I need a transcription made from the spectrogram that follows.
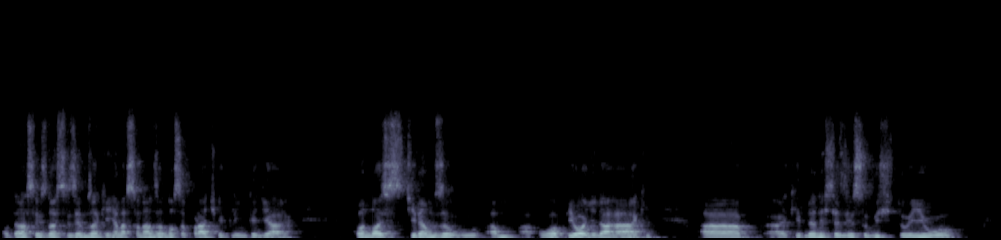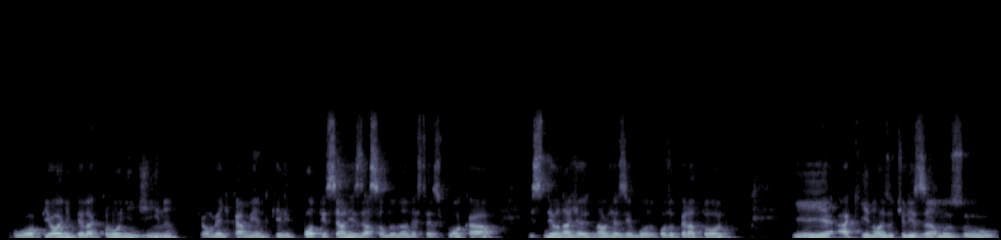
alterações que nós fizemos aqui relacionadas à nossa prática clínica diária. Quando nós tiramos o, a, o opioide da RAC, a, a equipe de anestesia substituiu o, o opioide pela clonidina, que é um medicamento que ele potencializa a ação do anestésico local, isso deu analgesia boa no pós-operatório, e aqui nós utilizamos o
